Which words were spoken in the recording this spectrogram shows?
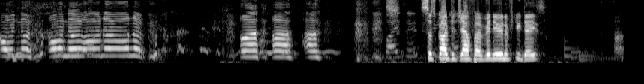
oh no! Oh no! Oh no! Oh no! Uh, uh, uh. Why is it Subscribe to three Jaffa. Video in a few days. Uh,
